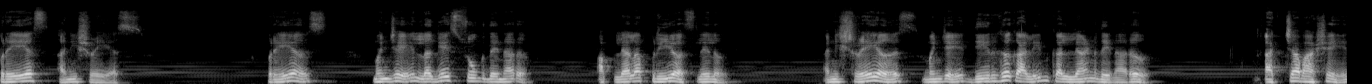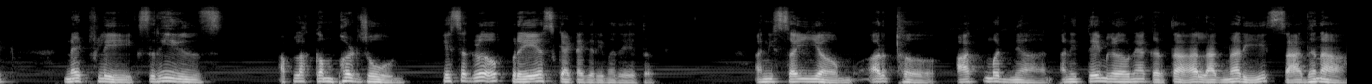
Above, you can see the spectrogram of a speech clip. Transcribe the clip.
प्रेयस आणि श्रेयस. प्रेयस म्हणजे लगेच सुख देणारं. आपल्याला प्रिय असलेलं. आणि श्रेयस म्हणजे दीर्घकालीन कल्याण देणारं. आजच्या भाषेत नेटफ्लिक्स रील्स आपला कम्फर्ट झोन हे सगळं प्रेयस कॅटेगरीमध्ये येतं. आणि संयम अर्थ आत्मज्ञान आणि ते मिळवण्याकरता लागणारी साधना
